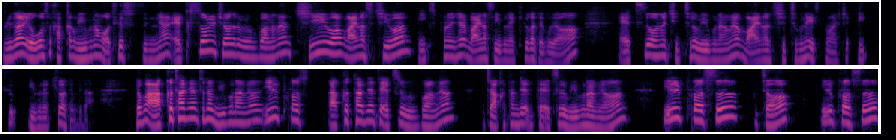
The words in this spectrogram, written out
우리가 이것을 각각 미분하면 어떻게 쓸 수 있냐? x1을 g1으로 미분하면 g1 마이너스 g1 익스포넨셜 마이너스 2분의 q가 되고요. x1을 g2로 미분하면 마이너스 g2분의 익스포넨셜 2분의 q가 됩니다. 그러면 아크 탄젠트를 미분하면 1 플러스 아크 탄젠트 x를 미분하면 그쵸? 아크 탄젠트 x를 미분하면 1 플러스 그쵸? 1 플러스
